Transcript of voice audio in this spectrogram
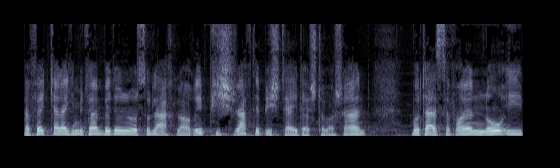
و فکر کردن که می‌تونن بدون اصول اخلاقی پیشرفت بیشتری داشته باشند متاسفانه نوعی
